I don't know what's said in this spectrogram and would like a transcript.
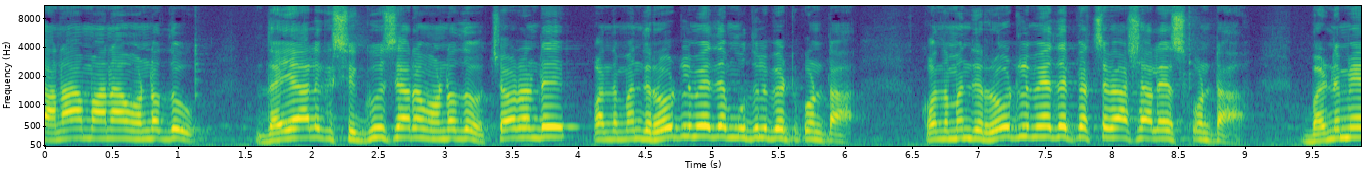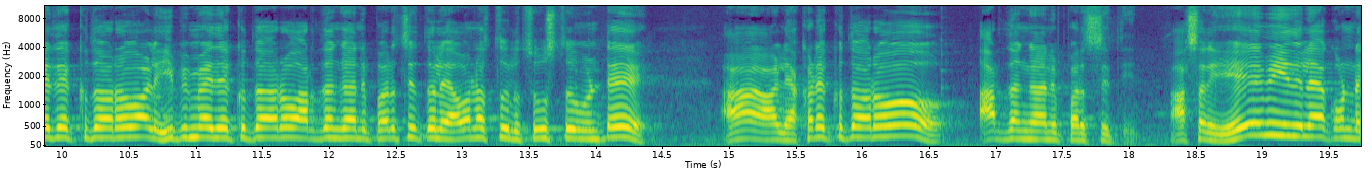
తనామాన ఉండదు. దయ్యాలకు సిగ్గుసారం ఉండదు. చూడండి కొంతమంది రోడ్ల మీదే ముద్దులు పెట్టుకుంటా కొంతమంది రోడ్ల మీదే పిచ్చ వేషాలు వేసుకుంటా బండి మీద ఎక్కుతారో వాళ్ళు ఈపి మీద ఎక్కుతారో అర్థం కాని పరిస్థితులు యవనస్తులు చూస్తూ ఉంటే వాళ్ళు ఎక్కడెక్కుతారో అర్థం కాని పరిస్థితి. అసలు ఏమీ ఇది లేకుండా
